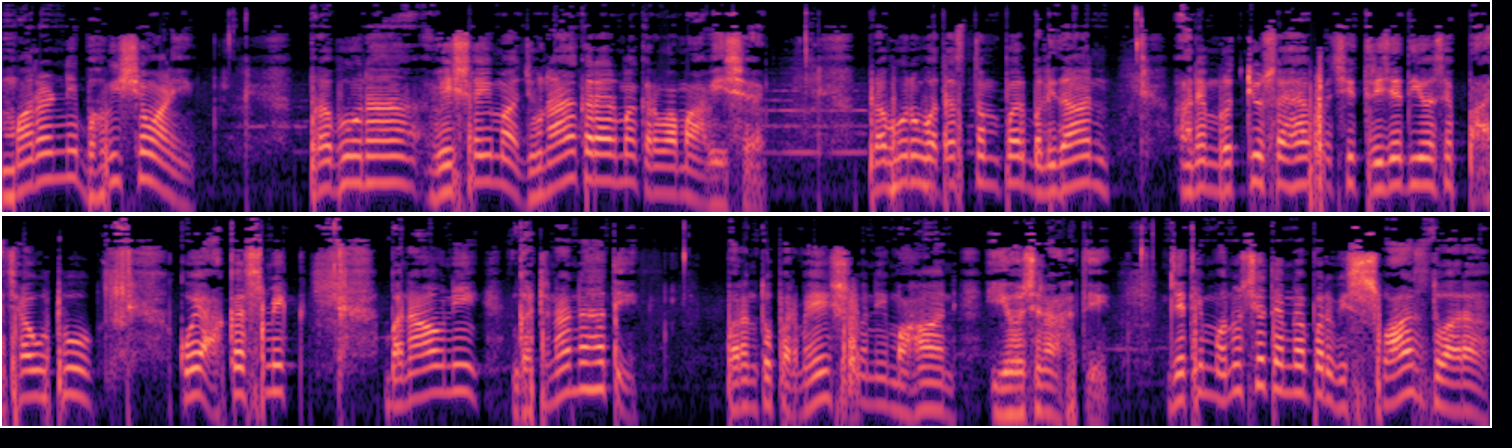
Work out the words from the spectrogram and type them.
મરણની ભવિષ્યવાણી પ્રભુના વિષયમાં, જૂના કરારમાં કરવામાં આવી છે. પ્રભુનું વધસ્તંભ પર બલિદાન અને મૃત્યુ સહ્યા પછી ત્રીજે દિવસે પાછા ઉઠવું કોઈ આકસ્મિક બનાવની ઘટના ન હતી, પરંતુ પરમેશ્વરની મહાન યોજના હતી, જેથી મનુષ્ય તેમના પર વિશ્વાસ દ્વારા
